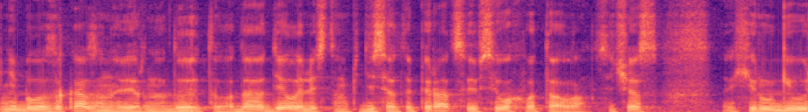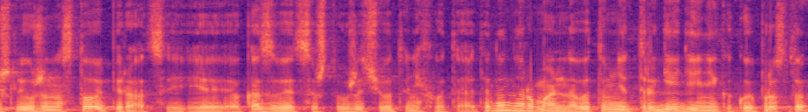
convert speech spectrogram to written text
не было заказа, наверное, до этого. Да? Делались там 50 операций, всего хватало. Сейчас хирурги вышли уже на 100 операций, и оказывается, что уже чего-то не хватает. Это нормально, в этом нет трагедии никакой. Просто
